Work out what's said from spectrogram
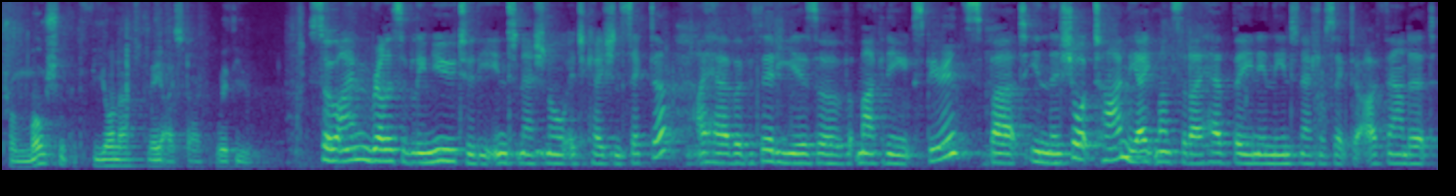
promotion? And Fiona, may I start with you? So, I'm relatively new to the international education sector. I have over 30 years of marketing experience, but in the short time, the eight months that I have been in the international sector, I've found it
